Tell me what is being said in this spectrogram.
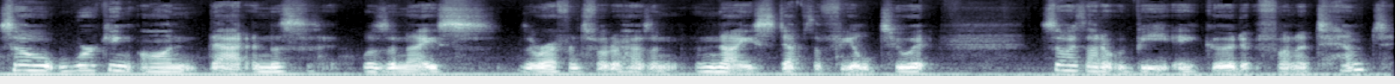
So working on that, and this was a nice, the reference photo has a nice depth of field to it so I thought it would be a good, fun attempt.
